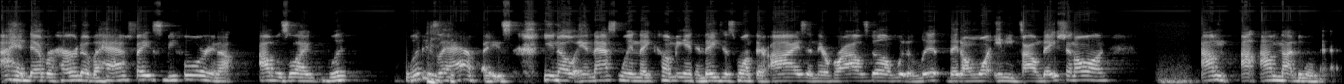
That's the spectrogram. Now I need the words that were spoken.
I had never heard of a half face before. And I, I was like, what? What is a half face? You know, and that's when they come in and they just want their eyes and their brows done with a lip. They don't want any foundation on. I'm I, am i am not doing that.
